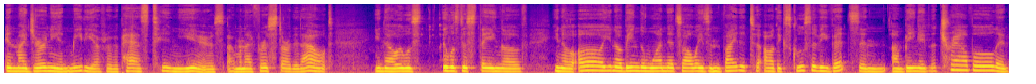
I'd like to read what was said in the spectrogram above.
in my journey in media for the past 10 years. Um, when I first started out, you know, it was it was this thing of you know, oh, you know, being the one that's always invited to all the exclusive events and um, being able to travel and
